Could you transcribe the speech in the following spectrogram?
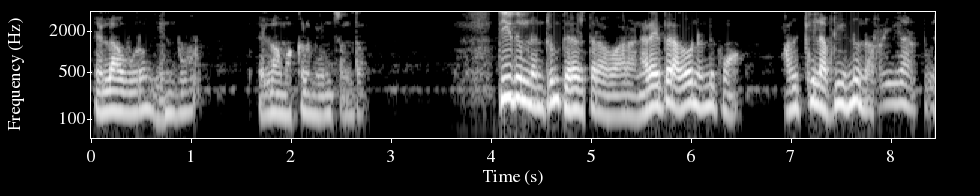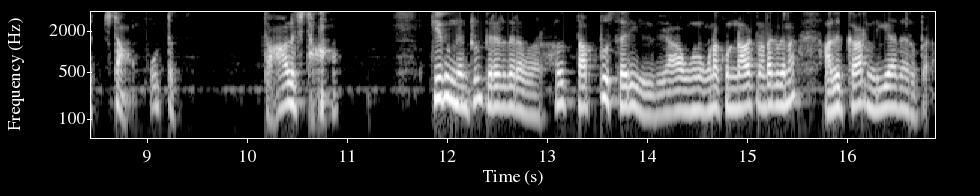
எல்லா ஊரும் என் ஊர். எல்லா மக்களும் என் சொந்தம். தீதும் நன்றும் பிறர் தர வாரா நிறைய பேர் அதோடு நின்றுக்குவான் அது கீழே அப்படியே இன்னும் நிறையா வச்சுட்டான் போட்டு தாளிச்சிட்டான். தீதும் நன்றும் பிறர் தர வாரா அது தப்பு சரி. யா, உனக்கு ஒன்று நடக்கு நடக்குதுன்னா அதுக்கு காரணம் நீயாக தான் இருப்பேன்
